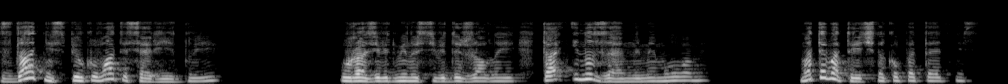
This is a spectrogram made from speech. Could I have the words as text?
здатність спілкуватися рідною, у разі відмінності від державної та іноземними мовами, математична компетентність,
